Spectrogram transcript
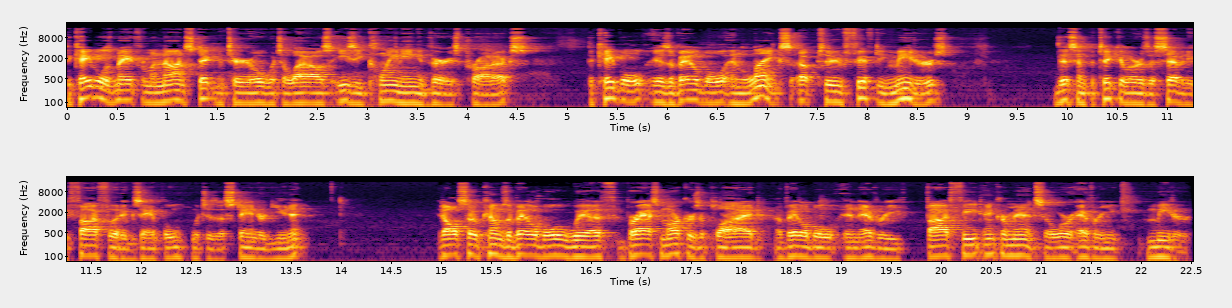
The cable is made from a non-stick material which allows easy cleaning in various products. The cable is available in lengths up to 50 meters. This in particular is a 75 foot example, which is a standard unit. It also comes available with brass markers applied, available in every 5 feet increments or every meter.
